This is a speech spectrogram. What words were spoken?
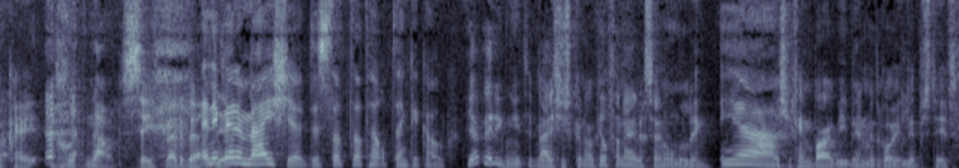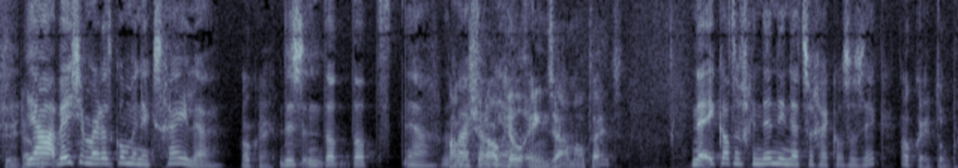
Oké, goed. Nou, safe bij de bel. En ik ja. ben een meisje, dus dat, dat helpt denk ik ook. Ja, weet ik niet. Meisjes kunnen ook heel venijnig zijn onderling. Ja, Als je geen Barbie bent met rode lipstift, kun je daar ja weet je, maar dat kon me niks schelen. Oké. Dus dat, dat, ja, dat Maar was je nou ook heel eenzaam altijd? Nee, ik had een vriendin die net zo gek was als ik. Oké, top.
